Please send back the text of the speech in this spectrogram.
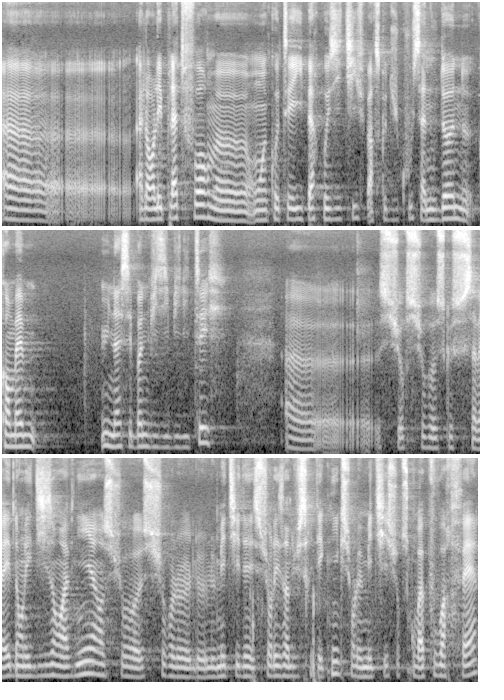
Euh, alors, les plateformes ont un côté hyper positif parce que du coup, ça nous donne quand même une assez bonne visibilité euh, sur, ce que ça va être dans les dix ans à venir, sur, le, métier, sur les industries techniques, sur le métier, sur ce qu'on va pouvoir faire,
